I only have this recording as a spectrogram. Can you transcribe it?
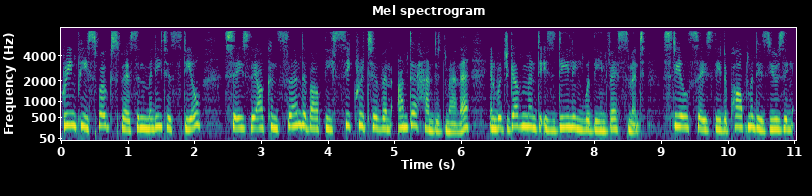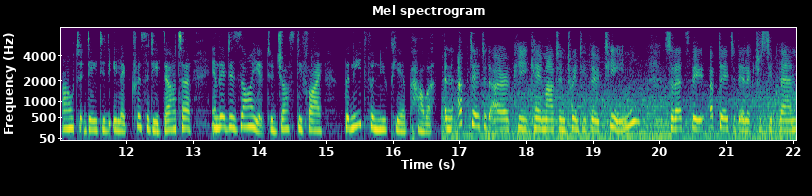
Greenpeace spokesperson Melita Steele says they are concerned about the secretive and underhanded manner in which government is dealing with the investment. Steele says the department is using outdated electricity data in their desire to justify the need for nuclear power. An updated IRP came out in 2013, so that's the updated electricity plan,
